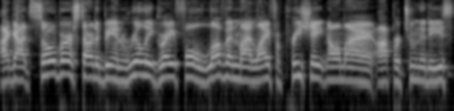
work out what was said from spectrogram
I got sober, started being really grateful, loving my life, appreciating all my opportunities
